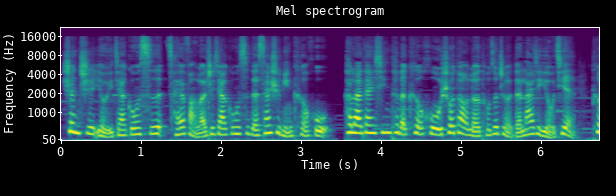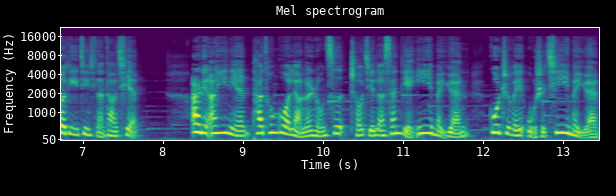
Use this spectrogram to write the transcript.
甚至有一家公司采访了这家公司的三十名客户。特拉担心他的客户收到了投资者的垃圾邮件，特地进行了道歉。二零二一年，他通过两轮融资筹集了三点一亿美元，估值为五十七亿美元。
